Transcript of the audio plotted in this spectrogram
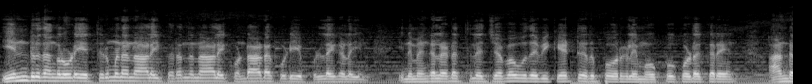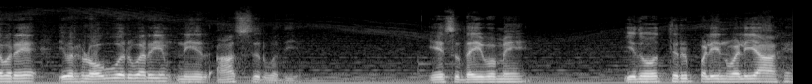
இன்று தங்களுடைய திருமண நாளை பிறந்த நாளை கொண்டாடக்கூடிய பிள்ளைகளையும் இன்னும் எங்களிடத்தில் ஜெப உதவி கேட்டு இருப்பவர்களையும் ஒப்பு கொடுக்கிறேன். ஆண்டவரே இவர்கள் ஒவ்வொருவரையும் நீர் ஆசிர்வதியும். இயேசு தெய்வமே இதோ திருப்பலியின் வழியாக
